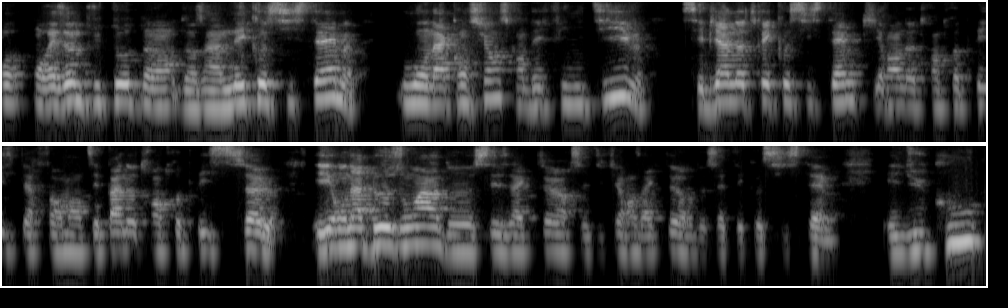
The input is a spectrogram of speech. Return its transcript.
on raisonne plutôt dans, un écosystème où on a conscience qu'en définitive, c'est bien notre écosystème qui rend notre entreprise performante, c'est pas notre entreprise seule. Et on a besoin de ces acteurs, ces différents acteurs de cet écosystème. Et du coup,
